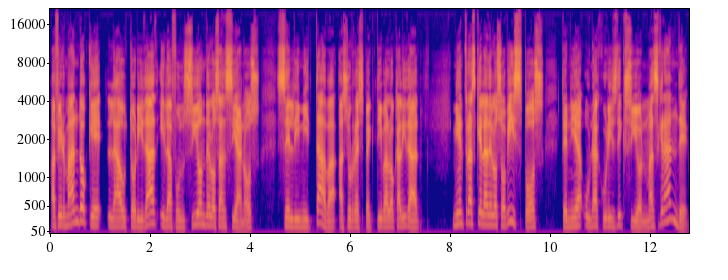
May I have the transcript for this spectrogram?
afirmando que la autoridad y la función de los ancianos se limitaba a su respectiva localidad mientras que la de los obispos tenía una jurisdicción más grande.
